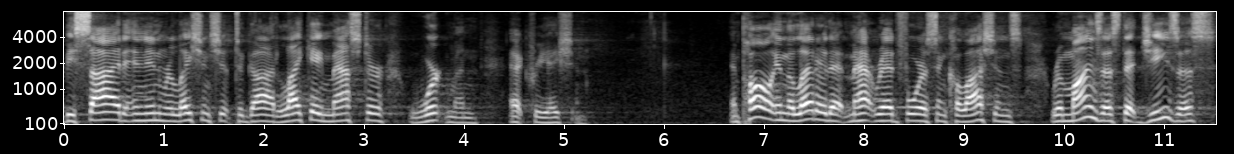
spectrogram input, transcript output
beside and in relationship to God, like a master workman at creation. And Paul, in the letter that Matt read for us in Colossians, reminds us that Jesus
